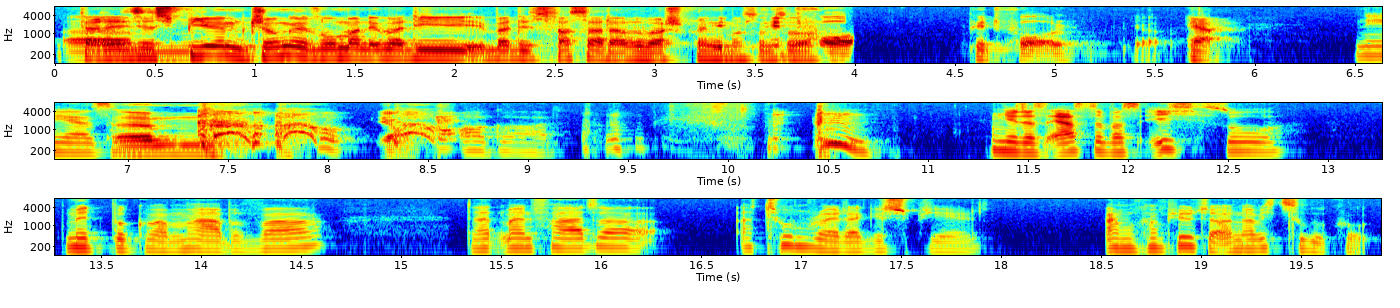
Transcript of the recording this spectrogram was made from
Da dieses Ähm, Spiel im Dschungel, wo man über die, über das Wasser darüber springen muss und so. Pitfall. Pitfall, ja. Ja. Nee, also. Ähm, ja. Oh Gott. Nee, das erste, was ich so mitbekommen habe, war, da hat mein Vater Tomb Raider gespielt. Am Computer und habe ich zugeguckt.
